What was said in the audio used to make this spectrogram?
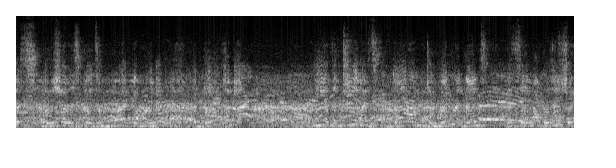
yes, Odisha has played some attacking cricket, but don't forget, here the team has gone on to win against the same opposition.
